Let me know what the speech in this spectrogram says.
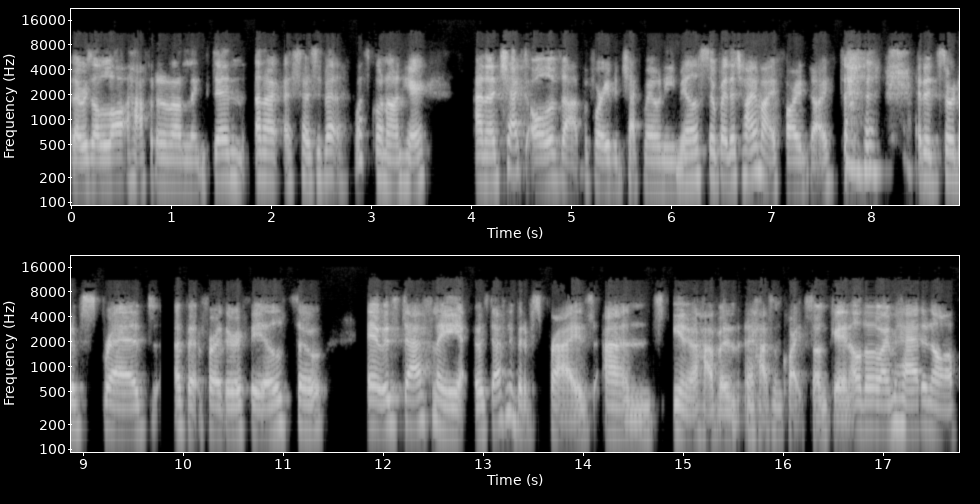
there was a lot happening on LinkedIn. And I, so I was a bit, what's going on here? And I checked all of that before I even checked my own email. So by the time I found out, it had sort of spread a bit further afield. So it was definitely, it was definitely a bit of surprise and, you know, haven't, it hasn't quite sunk in. Although I'm heading off,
